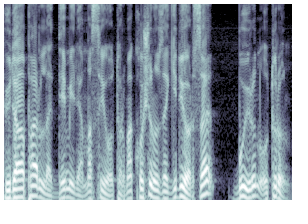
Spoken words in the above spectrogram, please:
Hüdapar'la Demir'le masaya oturmak hoşunuza gidiyorsa buyurun oturun.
